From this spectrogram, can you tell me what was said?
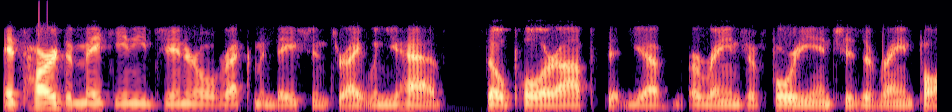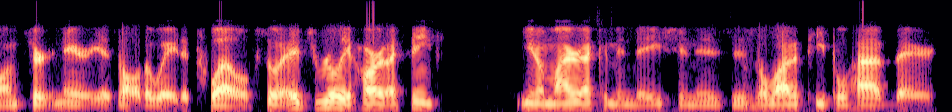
it's hard to make any general recommendations, right? When you have so polar opposite, you have a range of 40 inches of rainfall in certain areas all the way to 12. So it's really hard. I think you know, my recommendation is is a lot of people have their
